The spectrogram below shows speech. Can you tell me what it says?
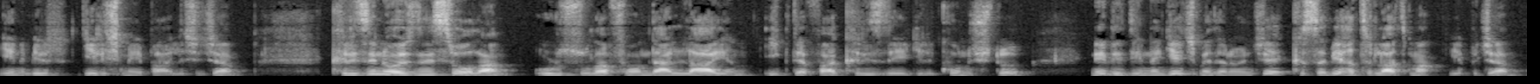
yeni bir gelişmeyi paylaşacağım. Krizin öznesi olan Ursula von der Leyen ilk defa krizle ilgili konuştu. Ne dediğine geçmeden önce kısa bir hatırlatma yapacağım.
